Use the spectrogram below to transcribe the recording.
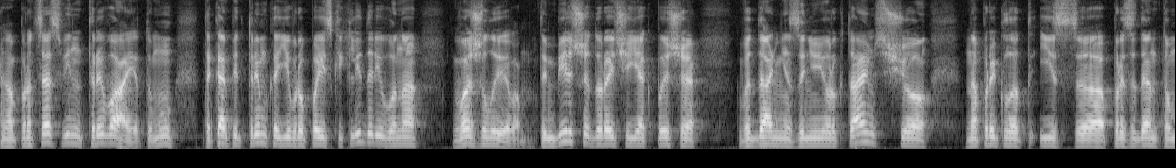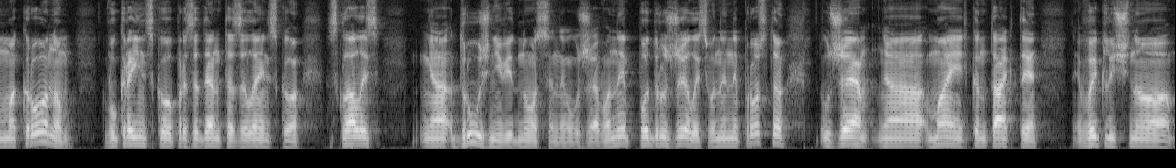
Е, Процес він триває, тому така підтримка європейських лідерів вона важлива. Тим більше, до речі, як пише видання The New York Times, що, наприклад, із е, президентом Макроном в українського президента Зеленського склались е, дружні відносини. Уже вони подружились. Вони не просто вже мають контакти виключно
